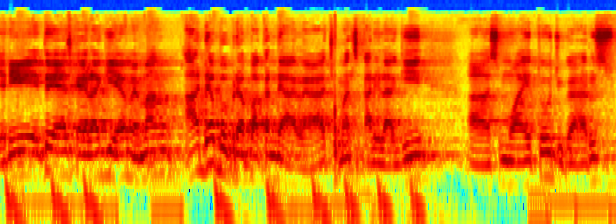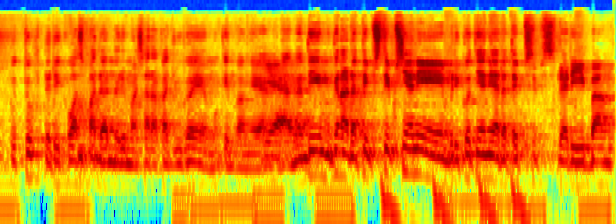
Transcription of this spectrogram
jadi itu ya sekali lagi ya memang ada beberapa kendala, cuman sekali lagi uh, semua itu juga harus butuh dari kewaspadaan dari masyarakat juga ya mungkin bang ya. Iya, Nah, nanti mungkin ada tips-tipsnya nih berikutnya nih ada tips-tips dari bang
